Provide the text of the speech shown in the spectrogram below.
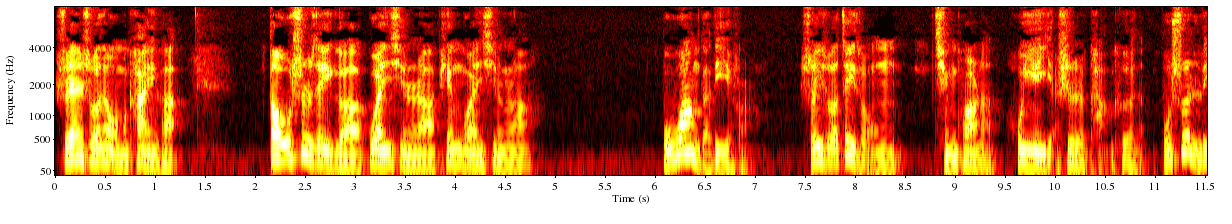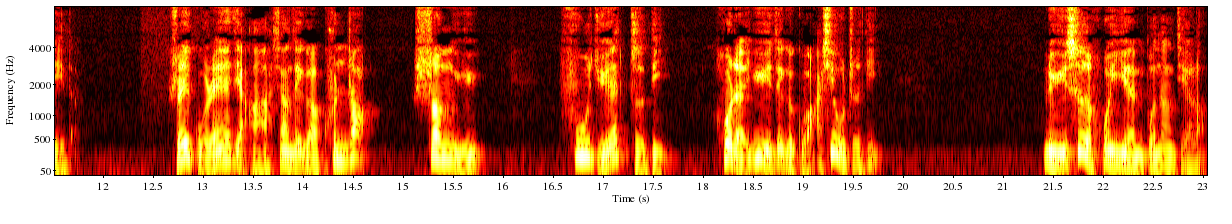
虽然说呢，我们看一看，都是这个官星啊、偏官星啊。不旺的地方，所以说这种情况呢，婚姻也是坎坷的、不顺利的。所以古人也讲啊，像这个坤兆生于夫爵之地，或者遇这个寡秀之地，屡次婚姻不能结老。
